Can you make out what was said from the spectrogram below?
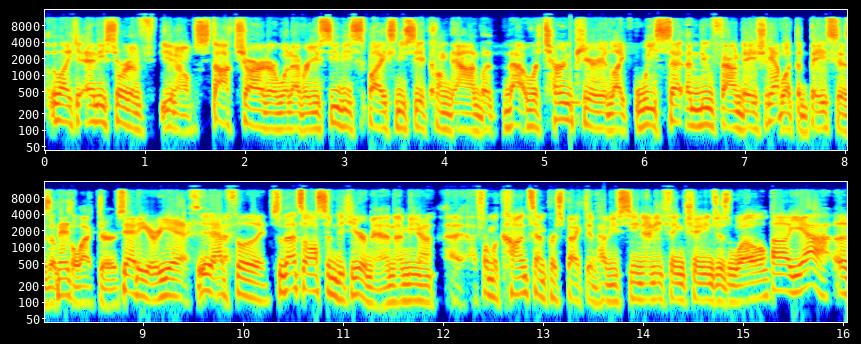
Like any sort of, you know, stock chart or whatever, you see these spikes and you see it come down, but that return period, like we set a new foundation Yep. of what the base is of It's collectors. Steadier. Yes, Yeah. absolutely. So that's awesome to hear, man. I mean, Yeah. uh, from a content perspective, have you seen anything change as well? Uh, yeah, uh,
